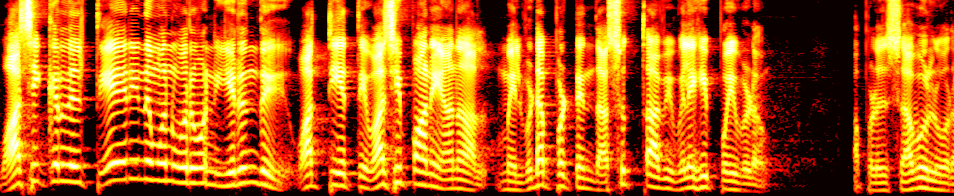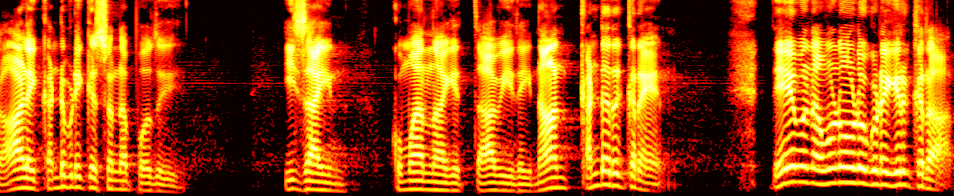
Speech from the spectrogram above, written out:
வாசிக்கிறதில் தேறினவன் ஒருவன் இருந்து வாத்தியத்தை வாசிப்பானே ஆனால் மேல் விடப்பட்ட இந்த அசுத்தாவி விலகி போய்விடும். அப்பொழுது சவுல் ஒரு ஆளை கண்டுபிடிக்க சொன்னபோது ஈசாயின் குமாரனாகிய தாவீதை நான் கண்டிருக்கிறேன் தேவன் அவனோடு கூட இருக்கிறார்.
